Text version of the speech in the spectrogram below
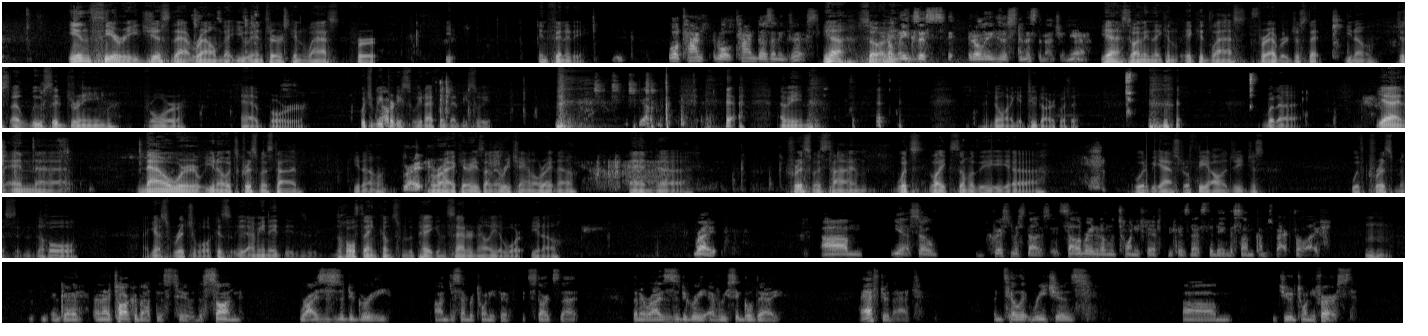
in theory, just that realm that you enter can last for infinity. Well, time. Well, time doesn't exist. Yeah. So it I mean, only exists. It only exists in this dimension. Yeah. Yeah. So I mean, it can it could last forever. Just that you know just a lucid dream for ever, which would be yep. pretty sweet. I think that'd be sweet. yep. I mean, I don't want to get too dark with it, but uh, yeah, and and uh, now we're you know it's Christmas time, you know, right? Mariah Carey's on every channel right now, and uh, Christmas time what's like some of the uh, would it be astrotheology just with Christmas and the whole, I guess, ritual? Because I mean, it, it, the whole thing comes from the pagan Saturnalia war, you know. Right. Um. Yeah. So Christmas does. It's celebrated on the 25th because that's the day the sun comes back to life. Mm-hmm. Okay. And I talk about this too. The sun rises a degree on December 25th. It starts that. Then it rises a degree every single day. After that, until it reaches um, June 21st,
